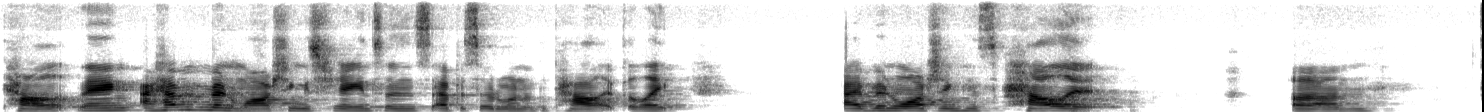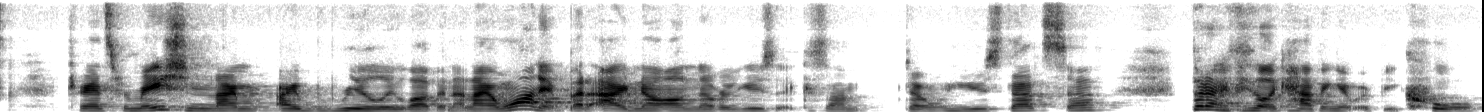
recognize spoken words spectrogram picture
palette thing. I haven't been watching Shane since episode one of the palette, but like I've been watching his palette um transformation and I'm I really love it and I want it, but I know I'll never use it because I don't use that stuff. But I feel like having it would be cool.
